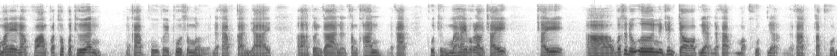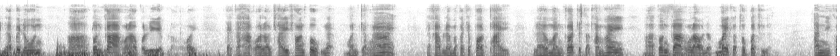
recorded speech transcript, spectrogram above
ไม่ได้รับความกระทบกระเทือนนะครับครูเคยพูดเสมอนะครับ การย้ายต้นกล้านั้นสำคัญนะครับครูถึงมาให้พวกเราใช้ใช้วัสดุอื่นอย่างเช่นจอบเนี่ยนะครับมาขุดเนี่ยนะครับถ้าขุดแล้วไปโดนต้นกล้าของเราก็เรียบร้อย แต่ถ้าหากว่าเราใช้ช้อนปลูกเนี่ยมันจะง่ายนะครับ แล้วมันก็จะปลอดภัย แล้วมันก็จะทำให้ต้นกล้าของเราไม่กระทบกระเทือน อันนี้ก็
